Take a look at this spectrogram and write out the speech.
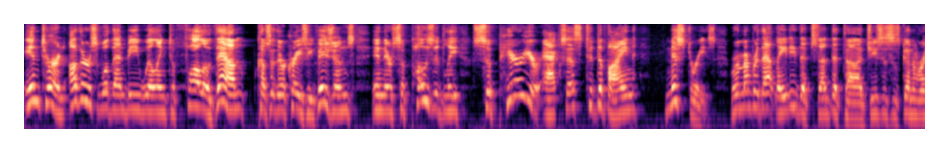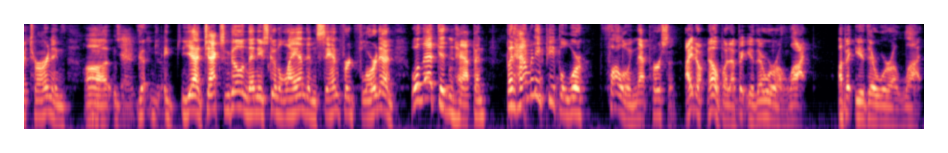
In turn, others will then be willing to follow them because of their crazy visions and their supposedly superior access to divine mysteries. Remember that lady that said that uh, Jesus is going to return and uh, Jacksonville. yeah, Jacksonville, and then he's going to land in Sanford, Florida. And well, that didn't happen. But how many people were following that person? I don't know, but I bet you there were a lot. I bet you there were a lot.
